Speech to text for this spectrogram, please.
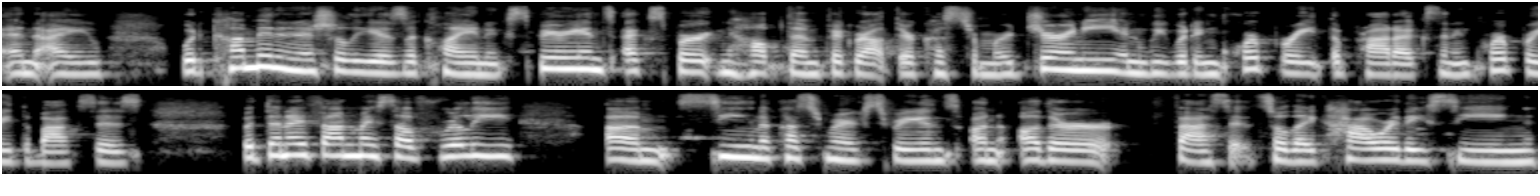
and I would come in initially as a client experience expert and help them figure out their customer journey and we would incorporate the products and incorporate the boxes. But then I found myself really um, seeing the customer experience on other facets. So like how are they seeing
